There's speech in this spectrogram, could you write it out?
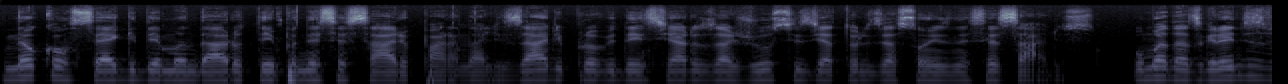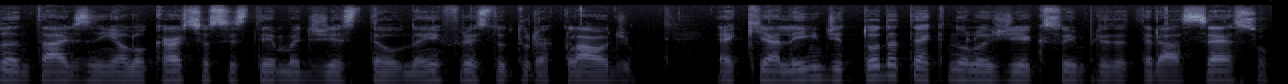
e não consegue demandar o tempo necessário para analisar e providenciar os ajustes e atualizações necessários. Uma das grandes vantagens em alocar seu sistema de gestão na infraestrutura cloud é que, além de toda a tecnologia que sua empresa terá acesso,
